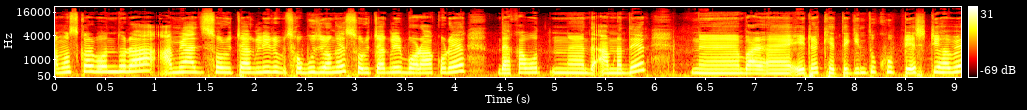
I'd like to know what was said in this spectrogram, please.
নমস্কার বন্ধুরা, আমি আজ সরু চাকলির, সবুজ রঙের সরু চাকলির বড়া করে দেখাবো আপনাদের এটা খেতে কিন্তু খুব টেস্টি হবে।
